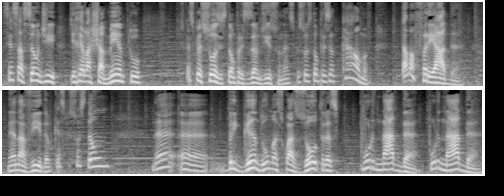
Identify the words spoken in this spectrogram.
sensação de, de relaxamento. Acho que as pessoas estão precisando disso, né? As pessoas estão precisando, calma, dá uma freada né, na vida, porque as pessoas estão né, é, brigando umas com as outras por nada, por nada.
